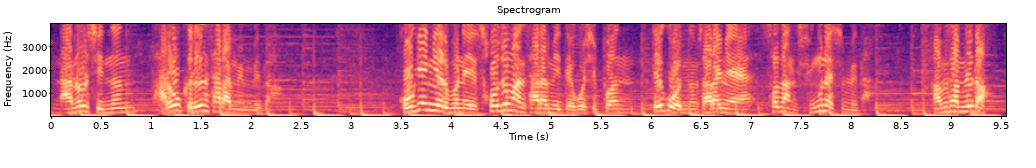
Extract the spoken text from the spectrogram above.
나눌 수 있는 바로 그런 사람입니다. 고객 여러분의 소중한 사람이 되고 싶은 대구 원룸 사랑의 소장 신군했습니다. 감사합니다.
